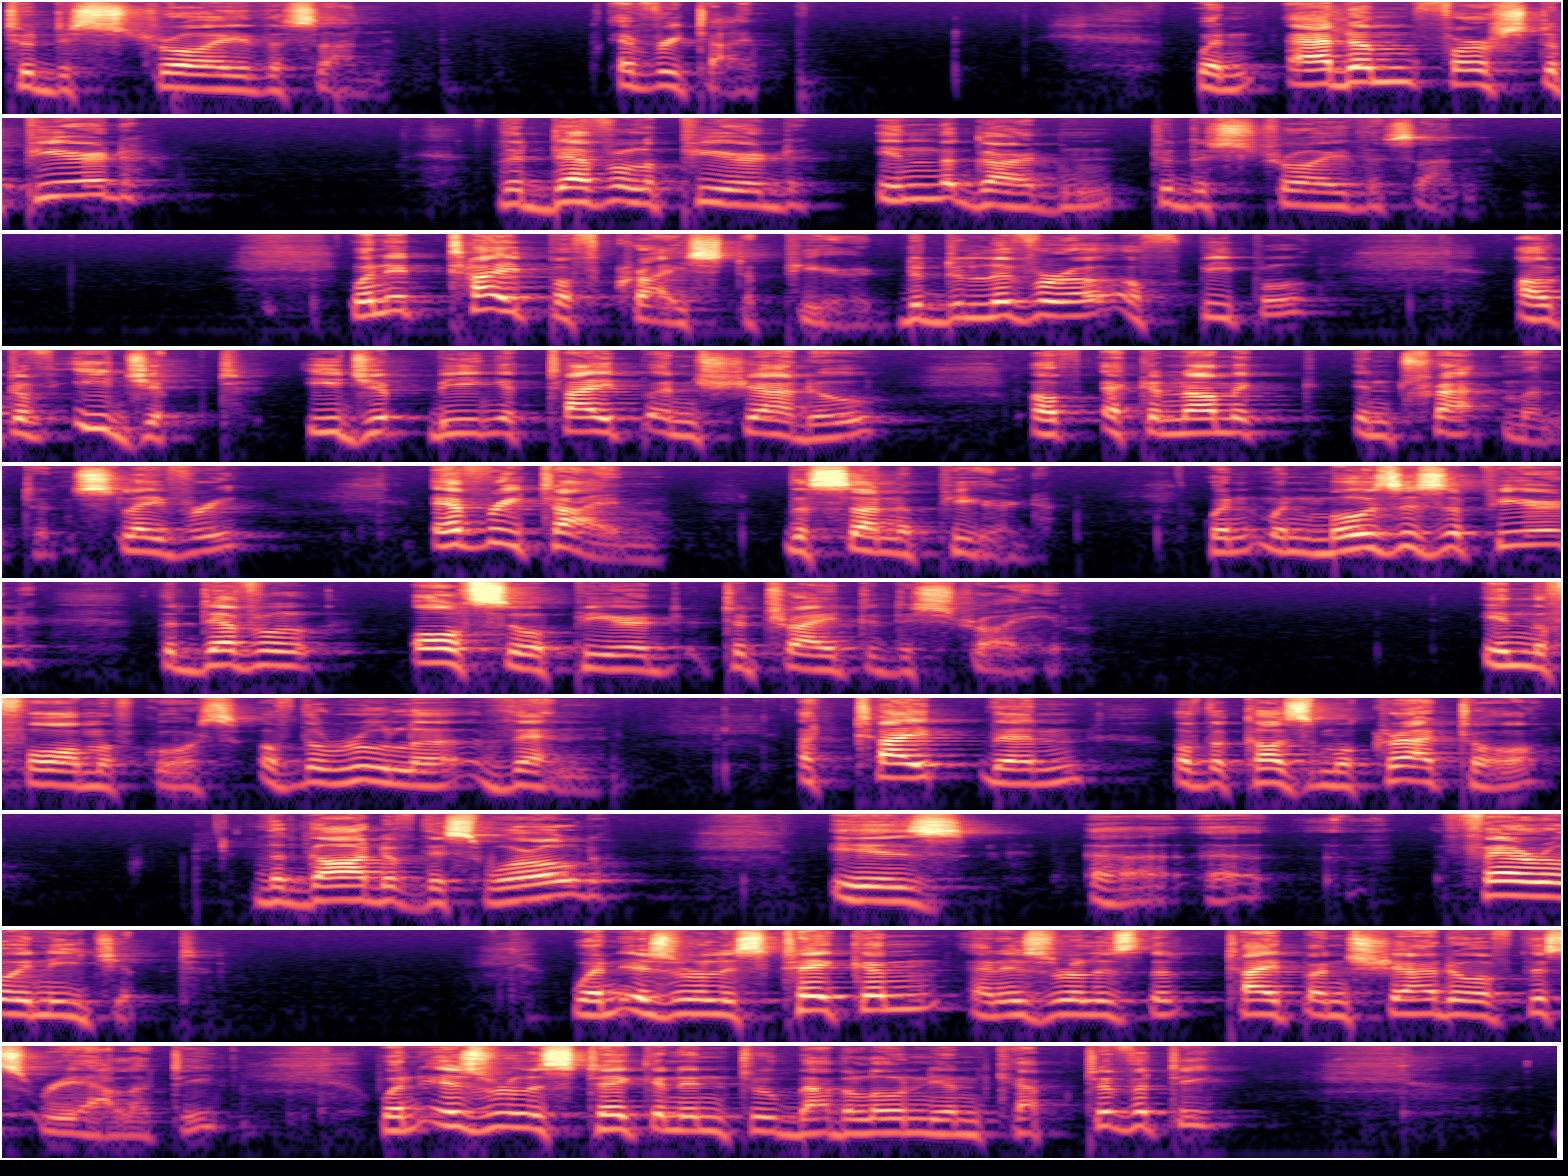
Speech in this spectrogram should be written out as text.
to destroy the son. Every time. When Adam first appeared, the devil appeared in the garden to destroy the son. When a type of Christ appeared, the deliverer of people out of Egypt, Egypt being a type and shadow of economic entrapment and slavery, every time the son appeared. When, when Moses appeared, the devil also appeared to try to destroy him. In the form, of course, of the ruler then. A type then of the Cosmocrator, the God of this world, is uh, uh, Pharaoh in Egypt. When Israel is taken, and Israel is the type and shadow of this reality, when Israel is taken into Babylonian captivity,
